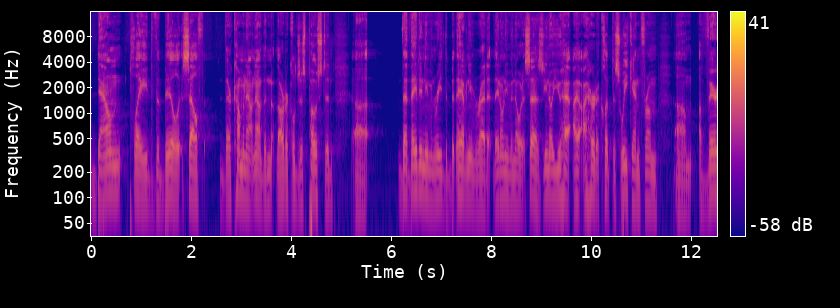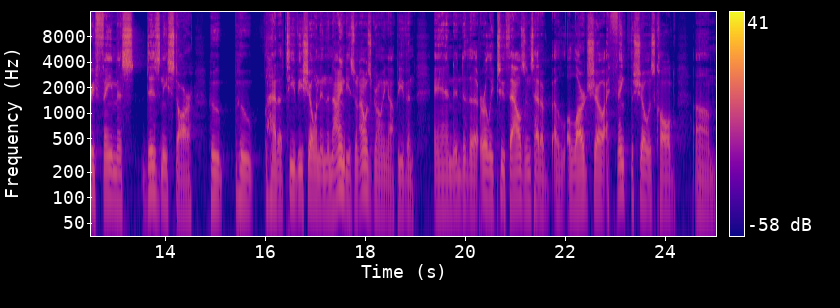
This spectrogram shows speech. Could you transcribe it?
downplayed the bill itself. They're coming out now. The, the article just posted uh, that they didn't even read the. They haven't even read it. They don't even know what it says. You know, you had. I, I heard a clip this weekend from um, a very famous Disney star who who had a TV show in, in the '90s when I was growing up, even and into the early 2000s had a, a, a large show. I think the show was called. Um,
